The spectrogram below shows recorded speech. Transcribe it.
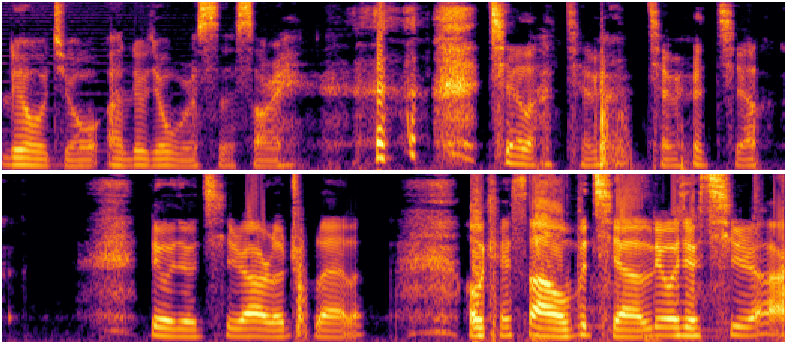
六九啊，六九五十四，sorry，切了，前面前面切了。六九七十二都出来了，OK，算了，我不切了。六九七十二，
